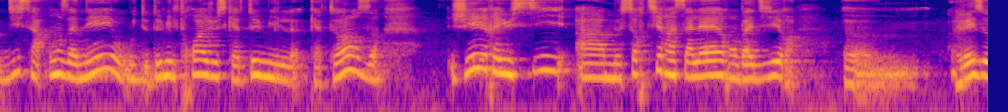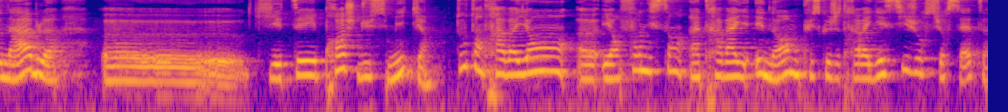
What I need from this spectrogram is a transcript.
10 à 11 années, oui, de 2003 jusqu'à 2014, j'ai réussi à me sortir un salaire, on va dire, euh, raisonnable, euh, qui était proche du SMIC, tout en travaillant euh, et en fournissant un travail énorme, puisque je travaillais 6 jours sur 7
